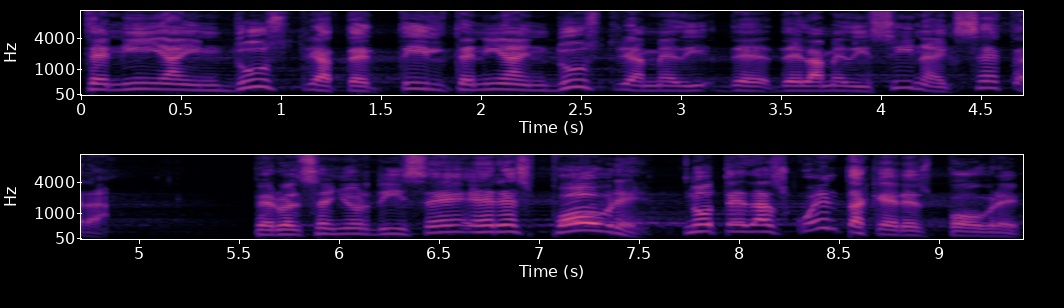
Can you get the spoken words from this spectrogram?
tenía industria textil, tenía industria de, de la medicina, etcétera. Pero el Señor dice, eres pobre, no te das cuenta que eres pobre.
